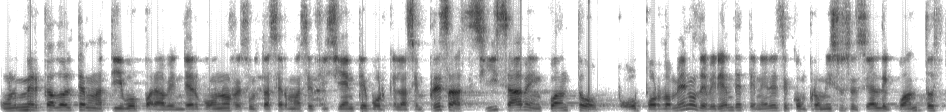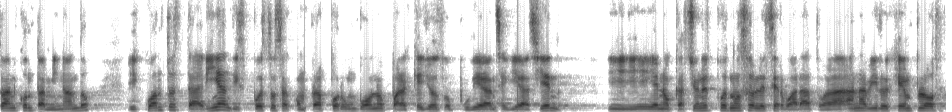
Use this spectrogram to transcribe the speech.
un mercado alternativo para vender bonos resulta ser más eficiente porque las empresas sí saben cuánto, o por lo menos deberían de tener ese compromiso social de cuánto están contaminando y cuánto estarían dispuestos a comprar por un bono para que ellos lo pudieran seguir haciendo. Y en ocasiones pues no suele ser barato. Han habido ejemplos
